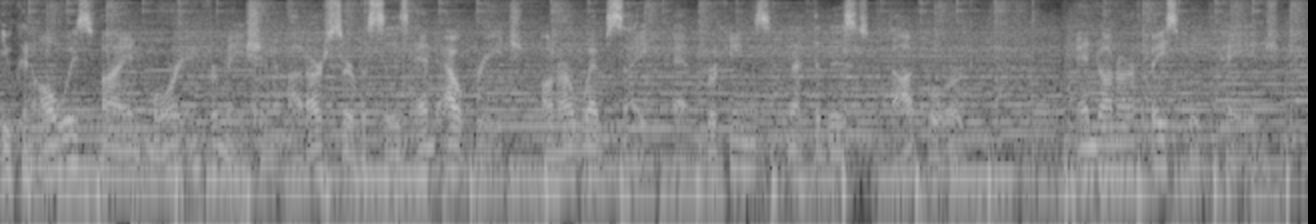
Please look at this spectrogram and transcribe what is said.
You can always find more information about our services and outreach on our website at brookingsmethodist.org and on our Facebook page,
